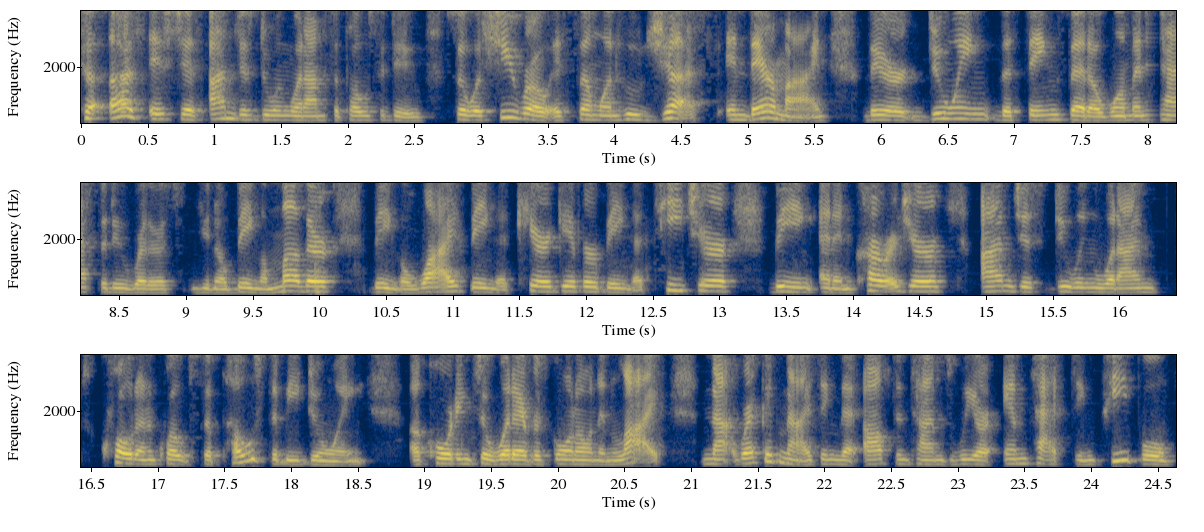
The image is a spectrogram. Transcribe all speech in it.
to us it's just i'm just doing what i'm supposed to do. So a shero is someone who just in their mind they're doing the things that a woman has to do whether it's you know being a mother being a wife being a caregiver being a teacher being an encourager. I'm just doing what i'm quote unquote supposed to be doing according to whatever's going on in life not recognizing that oftentimes we are impacting people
